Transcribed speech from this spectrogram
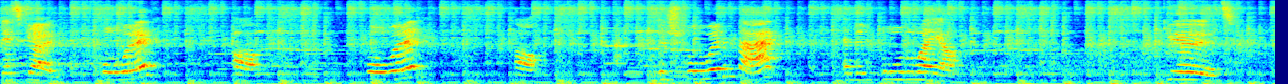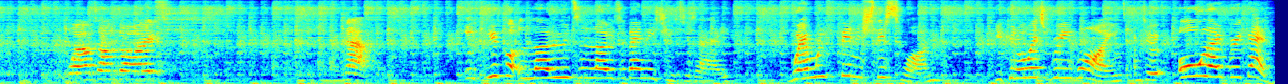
Let's go. Forward, up. Forward, up. Push forward and back, and then all the way up. Good. Well done, guys. Now, if you've got loads and loads of energy today, when we finish this one, you can always rewind and do it all over again.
